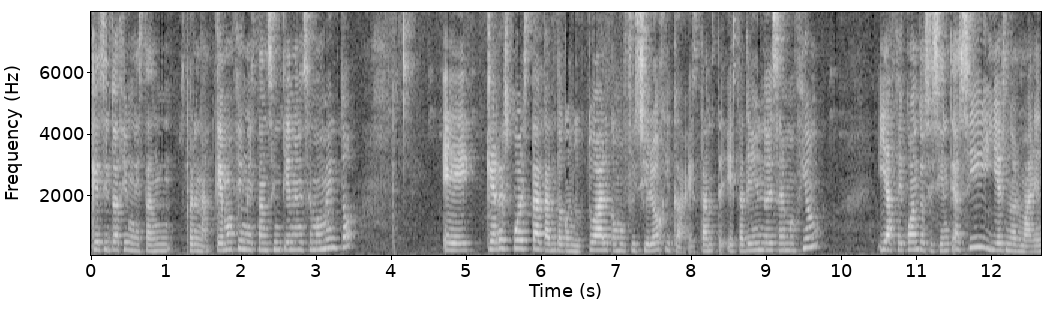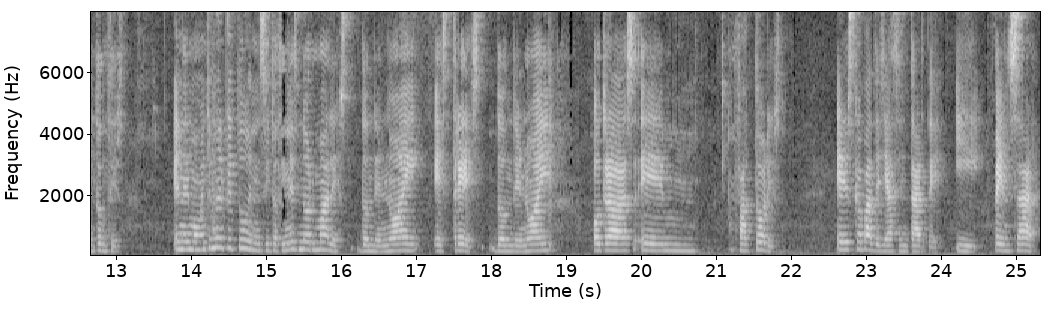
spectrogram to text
qué situación están, perdona, qué emoción están sintiendo en ese momento eh, qué respuesta tanto conductual como fisiológica está, teniendo esa emoción y hace cuánto se siente así y es normal. Entonces, en el momento en el que tú en situaciones normales, donde no hay estrés, donde no hay otros em, factores, eres capaz de ya sentarte y pensar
